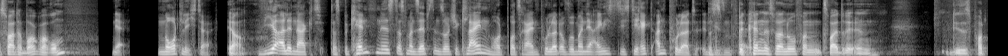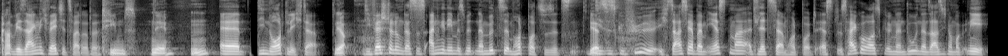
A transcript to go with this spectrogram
Swaterborg, warum? Nordlichter. Ja, Wir alle nackt. Das Bekenntnis, dass man selbst in solche kleinen Hotpots reinpullert, obwohl man ja eigentlich sich direkt anpullert in das diesem Fall. Bekenntnis war nur von zwei Dritteln dieses Podcast-Teams. Wir sagen nicht welche zwei Drittel. Nee. Hm? Äh, die Nordlichter. Ja. Die Feststellung, dass es angenehm ist, mit einer Mütze im Hotpot zu sitzen. Jetzt. Dieses Gefühl, ich saß ja beim ersten Mal als letzter im Hotpot. Erst ist Heiko rausgegangen, dann du und dann saß ich nochmal. Nee,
